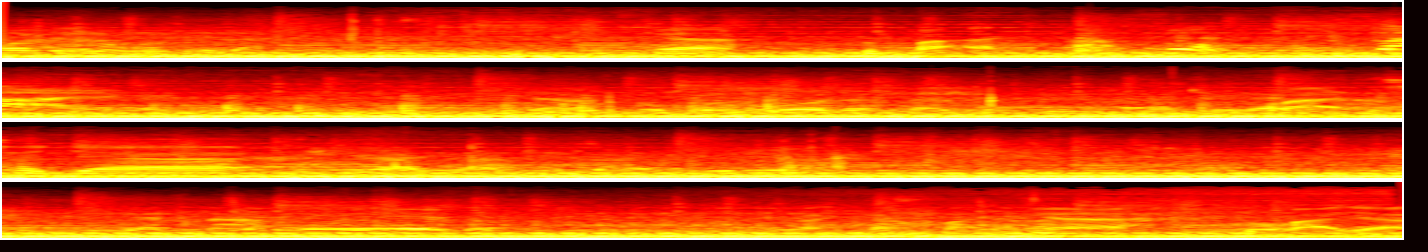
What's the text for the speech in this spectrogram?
Oh, dia dia. Ya, tupak kan. Masuk, saya. Dah aku bawa datang. Tupak saja. Ya, ya. Vietnam. Belakang Ya, tupak je.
